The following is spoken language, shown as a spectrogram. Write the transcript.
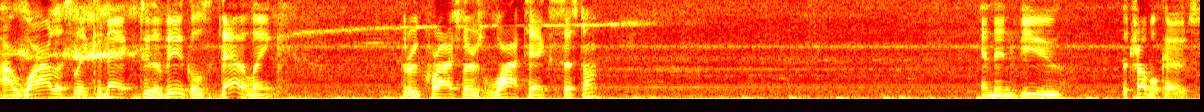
I wirelessly connect to the vehicle's data link through Chrysler's wiTech system and then view the trouble codes.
